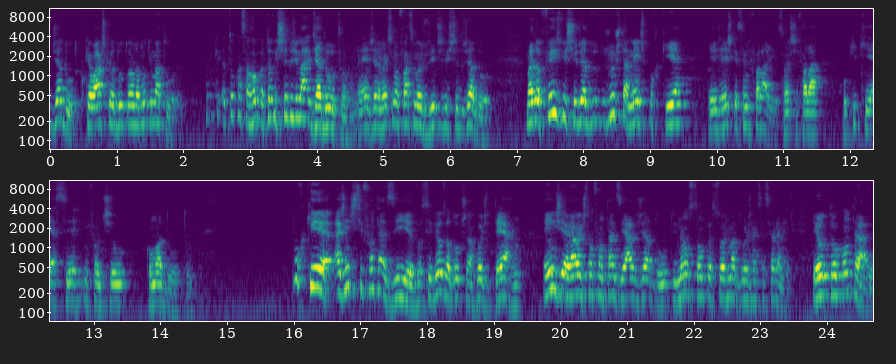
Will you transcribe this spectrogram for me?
de adulto, porque eu acho que o adulto anda muito imaturo. Eu tô com essa roupa, eu tô vestido de, de adulto, né? Geralmente eu não faço meus vídeos vestido de adulto. Mas eu fiz vestido de adulto justamente porque, eu já esqueci de falar isso, antes de falar o que é ser infantil como adulto. Porque a gente se fantasia, você vê os adultos na rua de terno, em geral eles estão fantasiados de adulto e não são pessoas maduras necessariamente. Eu estou ao contrário.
